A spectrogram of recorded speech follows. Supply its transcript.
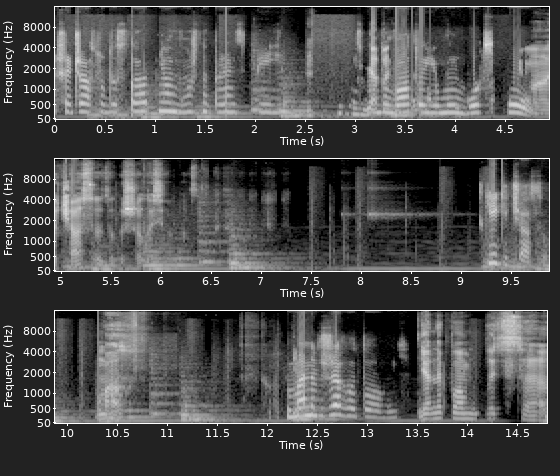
ще часу достатньо, можна, в принципі, Я збудувати йому бочку. а, часу залишилося у нас. Скільки часу? Мало. У мене вже готовий. Я не пам'ятаю це.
